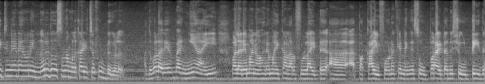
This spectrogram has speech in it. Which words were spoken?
ഈറ്റിന് ഡേ എന്ന് പറഞ്ഞാൽ ഇന്നൊരു ദിവസം നമ്മൾ കഴിച്ച ഫുഡുകൾ അത് വളരെ ഭംഗിയായി വളരെ മനോഹരമായി കളർഫുള്ളായിട്ട് പക്ക ഐഫോണൊക്കെ ഉണ്ടെങ്കിൽ സൂപ്പറായിട്ട് അത് ഷൂട്ട് ചെയ്ത്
